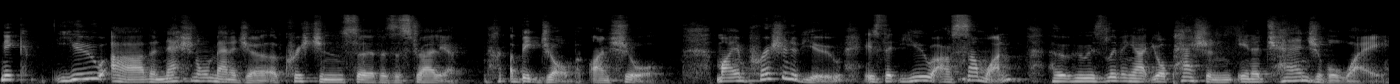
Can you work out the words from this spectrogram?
Nick, you are the National Manager of Christian Surfers Australia. A big job, I'm sure. My impression of you is that you are someone who, who is living out your passion in a tangible way.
